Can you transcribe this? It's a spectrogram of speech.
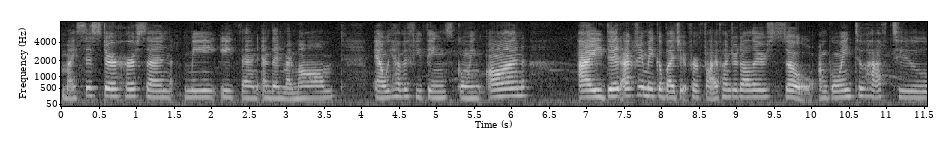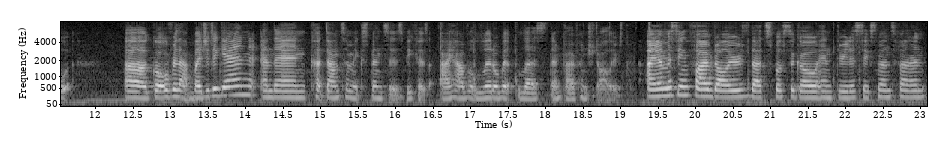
my sister, her son, me, Ethan, and then my mom. And we have a few things going on. I did actually make a budget for $500, so I'm going to have to uh, go over that budget again and then cut down some expenses because I have a little bit less than $500. I am missing $5 that's supposed to go in 3 to 6 months fund.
